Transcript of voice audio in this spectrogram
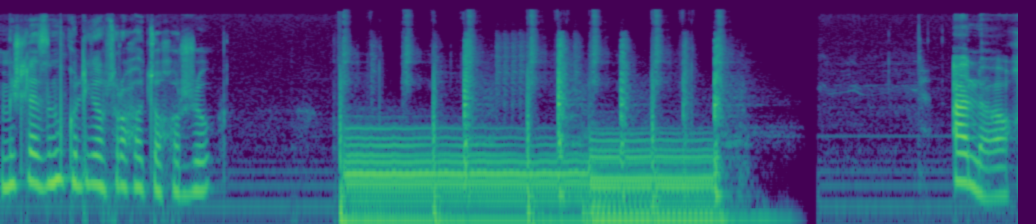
مش لازم كل يوم تروحوا تخرجوا alors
